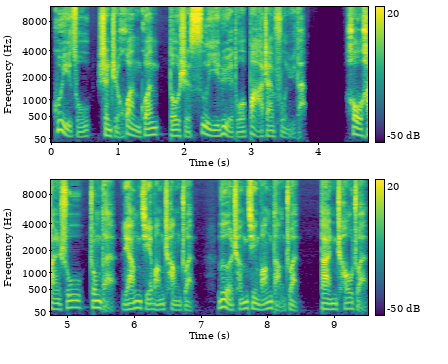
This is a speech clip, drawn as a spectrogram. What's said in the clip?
贵族甚至宦官都是肆意掠夺、霸占妇女的。《后汉书》中的《梁节王畅传》。乐成晋王党传、丹超传、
